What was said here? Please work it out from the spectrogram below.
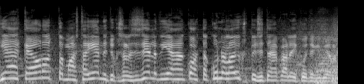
Jääkää odottamaan sitä jännityksellä. Se selviää ihan kohta. Kuunnellaan yksi biisi tähän väliin kuitenkin vielä.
